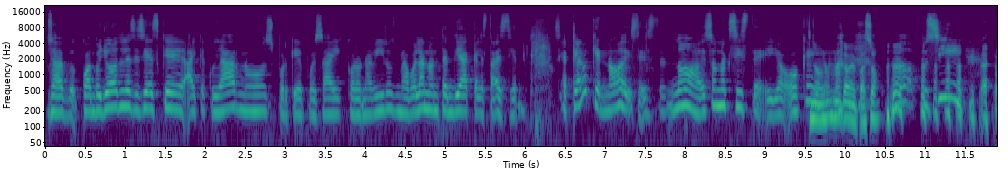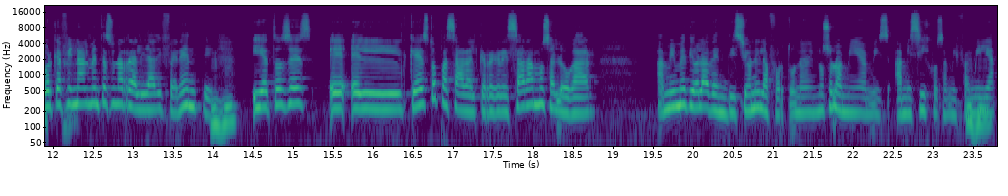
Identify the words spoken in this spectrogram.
O sea, cuando yo les decía es que hay que cuidarnos porque pues hay coronavirus, mi abuela no entendía qué le estaba diciendo. O sea, claro que no, dice, este, no, eso no existe. Y yo, ok. No, yo, nunca "Ma". me pasó. No, pues sí, porque finalmente es una realidad diferente. Y entonces, eh, el que esto pasara, el que regresáramos al hogar, a mí me dio la bendición y la fortuna, y no solo a mí, a mis, a mis hijos, a mi familia,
